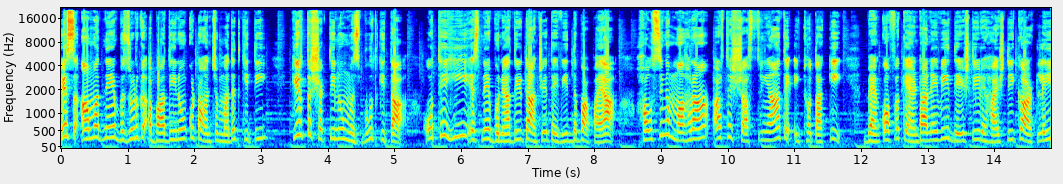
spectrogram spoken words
ਇਸ ਆਮਦ ਨੇ ਬਜ਼ੁਰਗ ਆਬਾਦੀ ਨੂੰ ਘਟਾਉਣ 'ਚ ਮਦਦ ਕੀਤੀ, ਕਿਰਤ ਸ਼ਕਤੀ ਨੂੰ ਮਜ਼ਬੂਤ ਕੀਤਾ। ਉੱਥੇ ਹੀ ਇਸ ਨੇ ਬੁਨਿਆਦੀ ਢਾਂਚੇ ਤੇ ਵੀ ਦਬਾਅ ਪਾਇਆ। ਹਾਊਸਿੰਗ ਮਾਹਰਾਂ ਅਰਥ ਸ਼ਾਸਤਰੀਆਂ ਤੇ ਇੱਥੋਂ ਤੱਕ ਕਿ ਬੈਂਕ ਆਫ ਕੈਨੇਡਾ ਨੇ ਵੀ ਦੇਸ਼ ਦੀ ਰਿਹਾਇਸ਼ ਦੀ ਘਾਟ ਲਈ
